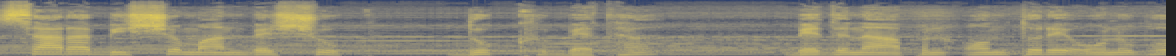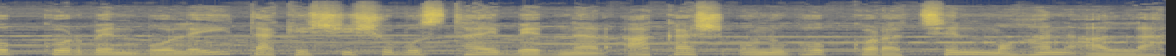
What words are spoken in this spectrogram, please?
সারা বিশ্ব মানবের সুখ, দুঃখ, ব্যথা। বেদনা আপন অন্তরে অনুভব করবেন বলেই তাকে শিশুবস্থায় বেদনার আকাশ অনুভব করাচ্ছেন মহান আল্লাহ।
